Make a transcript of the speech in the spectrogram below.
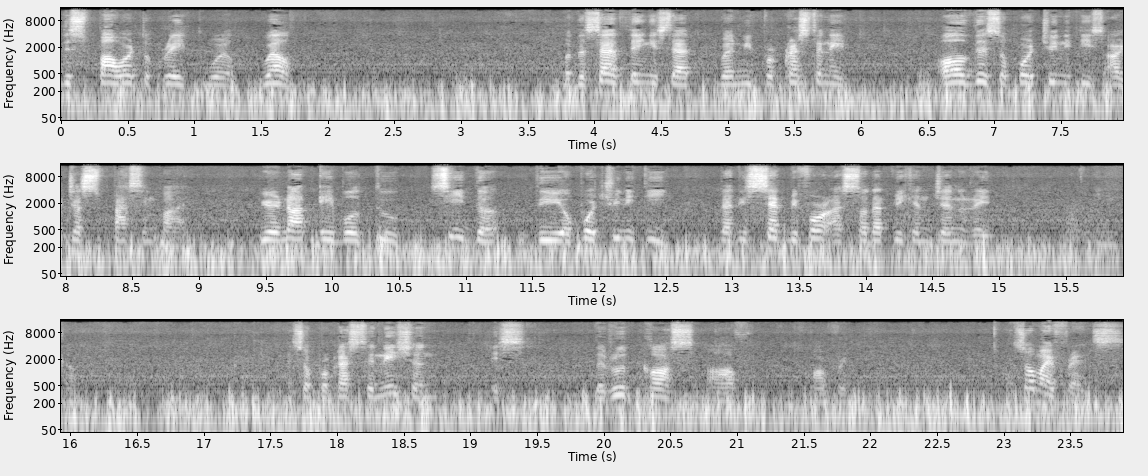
this power to create wealth. But the sad thing is that when we procrastinate, all these opportunities are just passing by. We are not able to see the, the opportunity that is set before us so that we can generate income. And so procrastination is the root cause of poverty. So my friends,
